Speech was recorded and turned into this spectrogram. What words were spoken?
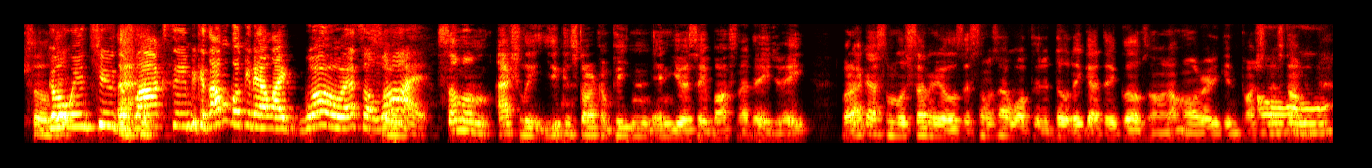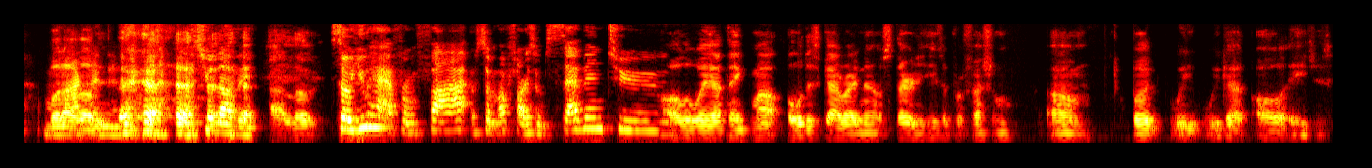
so go they- into the boxing? Because I'm looking at like, whoa, that's a So- lot. Some of them actually, you can start competing in USA boxing at the age of eight. But I got some little seven year olds. that As soon as I walk through the door, they got their gloves on. I'm already getting punched in the stomach. Oh, But I love goodness. it. But you love it. I love it. So you have from five, some I'm sorry, from seven to All the way. I think my oldest guy right now is 30. He's a professional. Um, but we we got all ages.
